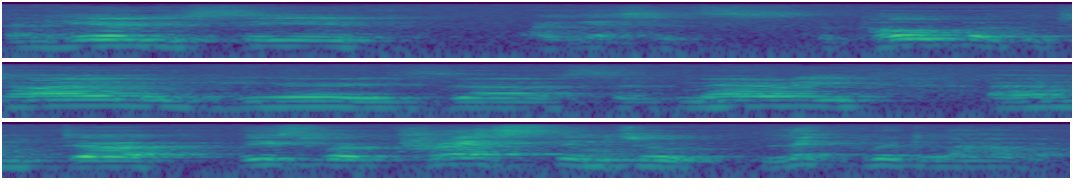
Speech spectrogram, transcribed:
And here you see, I guess it's the Pope at the time, and here is uh, St. Mary. And uh, these were pressed into liquid lava.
